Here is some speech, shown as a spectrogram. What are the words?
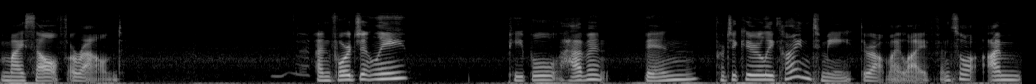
myself around. Unfortunately, people haven't been particularly kind to me throughout my life. And so I'm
